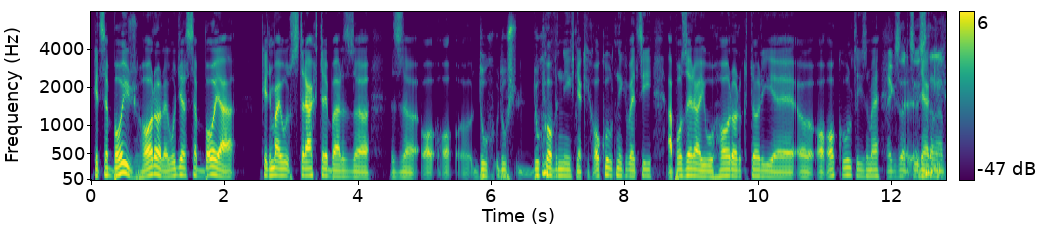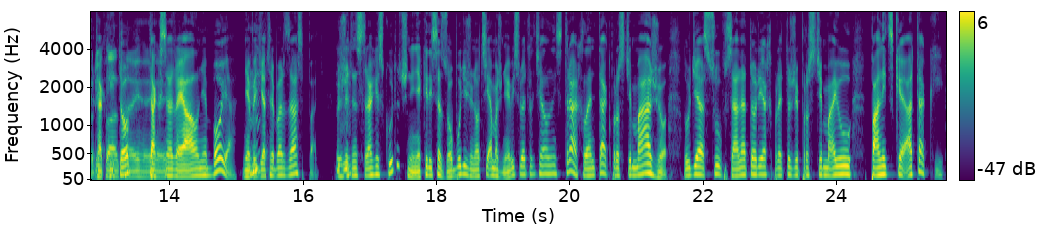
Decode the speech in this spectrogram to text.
Keď sa bojíš v horore, ľudia sa boja, keď majú strach treba z, z o, o, duch, duš, duchovných, nejakých okultných vecí a pozerajú horor, ktorý je o, o okultizme, Exorcista napríklad. takýto, hej, hej, tak hej. sa reálne boja. Nevedia treba zaspať. Pretože Mhm. ten strach je skutočný. Niekedy sa zobudíš v noci a máš nevysvetliteľný strach. Len tak, proste máš ho. Ľudia sú v sanatóriách, pretože proste majú panické ataky.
